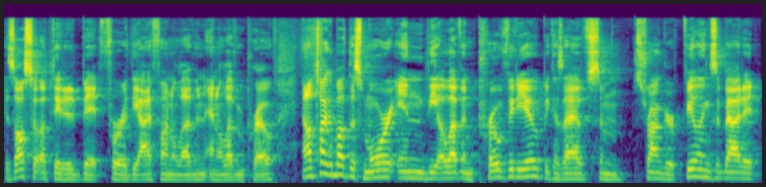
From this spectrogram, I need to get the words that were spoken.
is also updated a bit for the iPhone 11 and 11 Pro. And I'll talk about this more in the 11 Pro video because I have some stronger feelings about it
